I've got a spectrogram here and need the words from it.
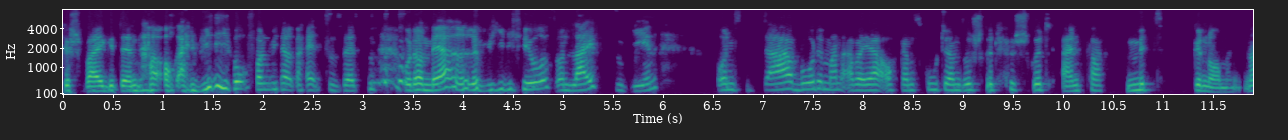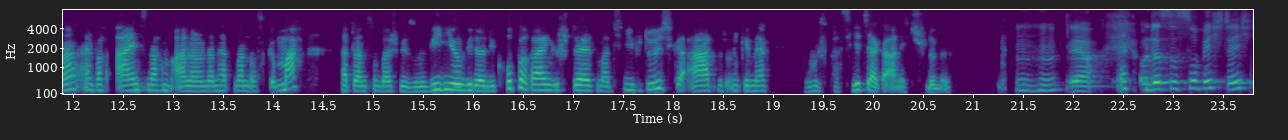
geschweige denn da auch ein Video von mir reinzusetzen oder mehrere Videos und live zu gehen. Und da wurde man aber ja auch ganz gut dann so Schritt für Schritt einfach mitgenommen. Ne? Einfach eins nach dem anderen. Und dann hat man das gemacht, hat dann zum Beispiel so ein Video wieder in die Gruppe reingestellt, mal tief durchgeatmet und gemerkt, oh, es passiert ja gar nichts Schlimmes. Mhm, ja, und das ist so wichtig.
